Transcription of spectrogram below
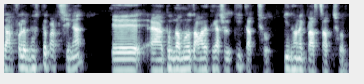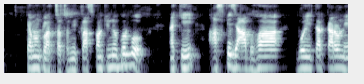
যার ফলে বুঝতে পারছি না যে তোমরা মূলত আমাদের থেকে আসলে কি চাচ্ছ, কি ধরনের ক্লাস চাচ্ছ, কেমন ক্লাস চাচ্ছ? আমি ক্লাস কন্টিনিউ করব, নাকি আজকে যে আবহাওয়া বইতার কারণে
